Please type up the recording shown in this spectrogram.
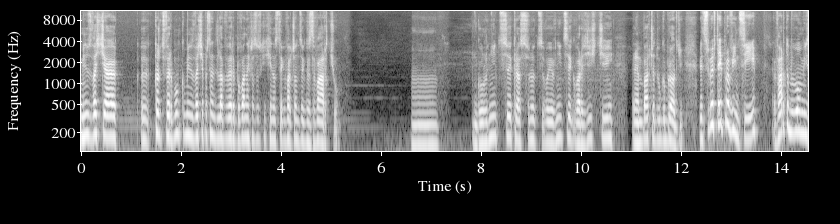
Minus 20 y, koszt werbunku, minus 20% dla wywerbowanych rosyjskich jednostek walczących w zwarciu. Mm, Górnicy, krasnoludcy, wojownicy, gwardziści, rębacze, długobrodzi. Więc w sumie w tej prowincji warto by było mi,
